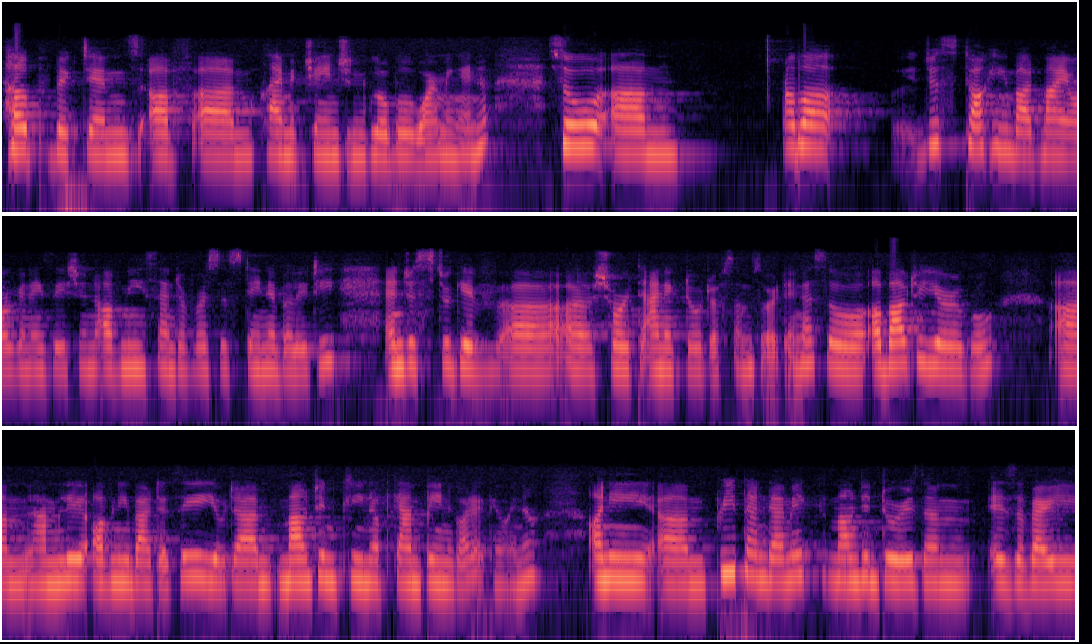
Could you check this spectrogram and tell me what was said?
help victims of um, climate change and global warming. So, um, about just talking about my organization, Agni Center for Sustainability, and just to give a short anecdote of some sort. होइन सो अबाउट अ इयर अगो हामीले अग्निबाट चाहिँ एउटा माउन्टेन क्लिनअप क्याम्पेन गरेको थियौँ होइन अनि pre pandemic mountain tourism is a very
